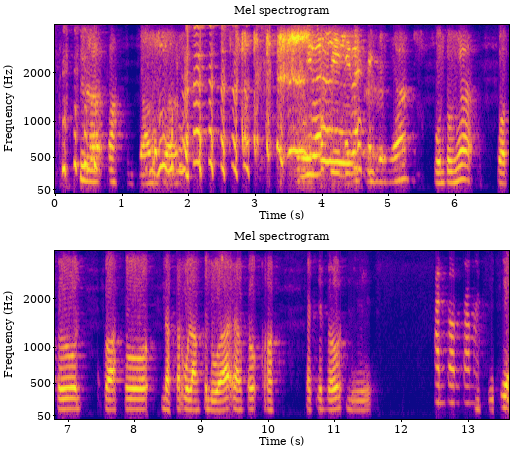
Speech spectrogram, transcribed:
Tidak ah banget kan Gila sih, gila sih. akhirnya untungnya suatu suatu daftar ulang kedua yang tuh cross check itu di Kantor sama. itu ya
